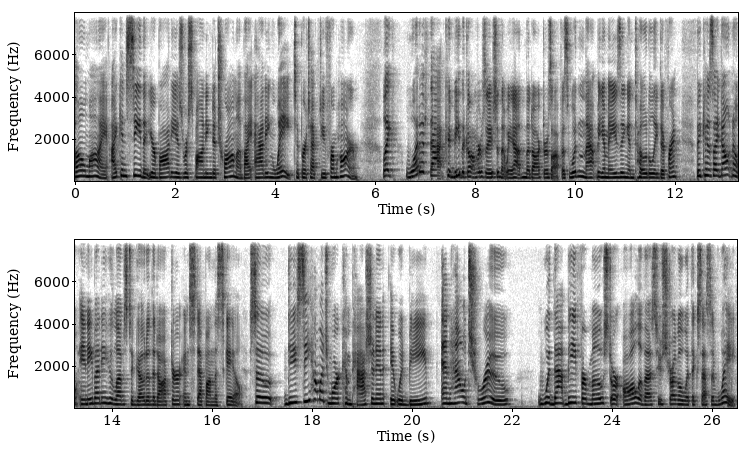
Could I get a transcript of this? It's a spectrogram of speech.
Oh my, I can see that your body is responding to trauma by adding weight to protect you from harm. Like, what if that could be the conversation that we had in the doctor's office? Wouldn't that be amazing and totally different? Because I don't know anybody who loves to go to the doctor and step on the scale. So, do you see how much more compassionate it would be and how true would that be for most or all of us who struggle with excessive weight?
